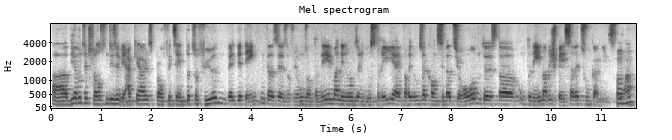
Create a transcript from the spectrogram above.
Äh, wir haben uns entschlossen, diese Werke als Profit Center zu führen, weil wir denken, dass also für unser Unternehmen, in unserer Industrie, einfach in unserer Konstellation, dass der unternehmerisch bessere Zugang ist. Mhm. Ja.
